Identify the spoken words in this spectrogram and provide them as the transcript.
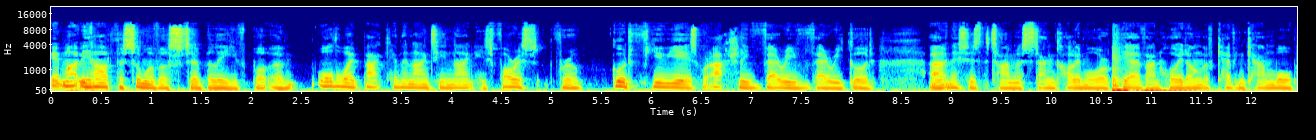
It might be hard for some of us to believe, but um, all the way back in the 1990s, Forest for a good few years were actually very, very good. Uh, and this is the time of Stan Collymore, Pierre Van Hooydonk, of Kevin Campbell,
